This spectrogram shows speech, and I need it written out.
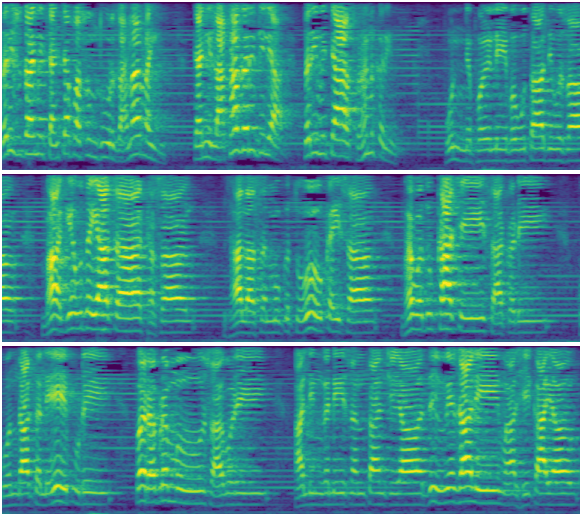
तरी सुद्धा मी त्यांच्यापासून दूर जाणार नाही. त्यांनी लाथा जरी दिल्या तरी मी त्या सहन करीन. पुण्य फळले भवता दिवसा भाग्य उदयाचा ठसा. झाला सन्मुख तो कैसा भवदुःखाचे साकडे. कोंदाटले पुढे परब्रह्म सावळे. आलिंगने संतांची या दिव्य झाली माझी काया.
